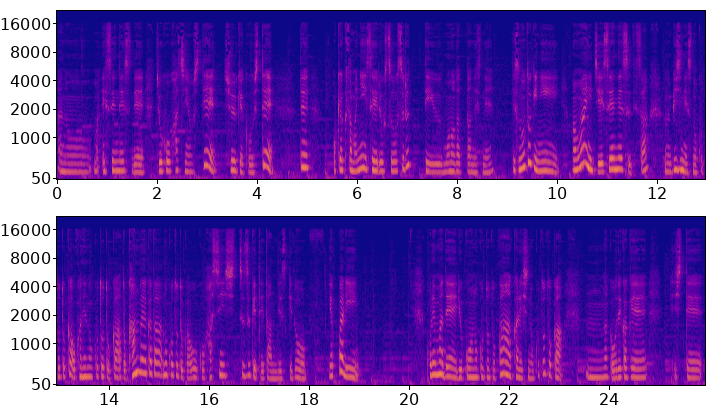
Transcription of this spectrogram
あの、まあ、SNS で情報発信をして集客をしてでお客様にセールスをするっていうものだったんですね。でその時に、まあ、毎日 SNS でさあのビジネスのこととかお金のこととかあと考え方のこととかをこう発信し続けてたんですけどやっぱりこれまで旅行のこととか彼氏のこととかうんなんかお出かけして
